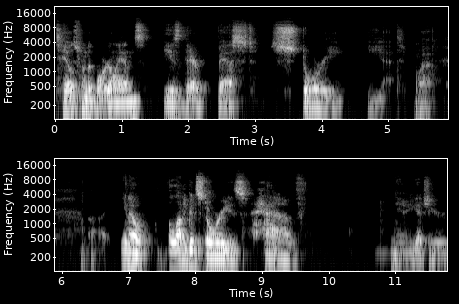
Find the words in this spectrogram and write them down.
Tales from the Borderlands is their best story yet. Wow. You know, a lot of good stories have, you know, you got your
